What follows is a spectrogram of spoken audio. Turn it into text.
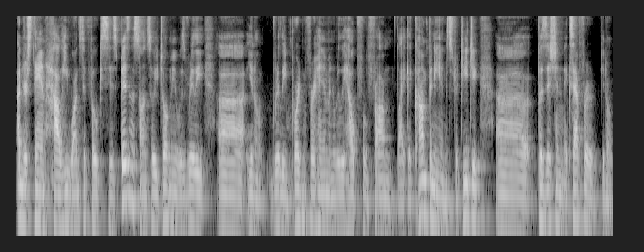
understand how he wants to focus his business on. So he told me it was really, uh, you know, really important for him and really helpful from like a company and strategic uh, position, except for you know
